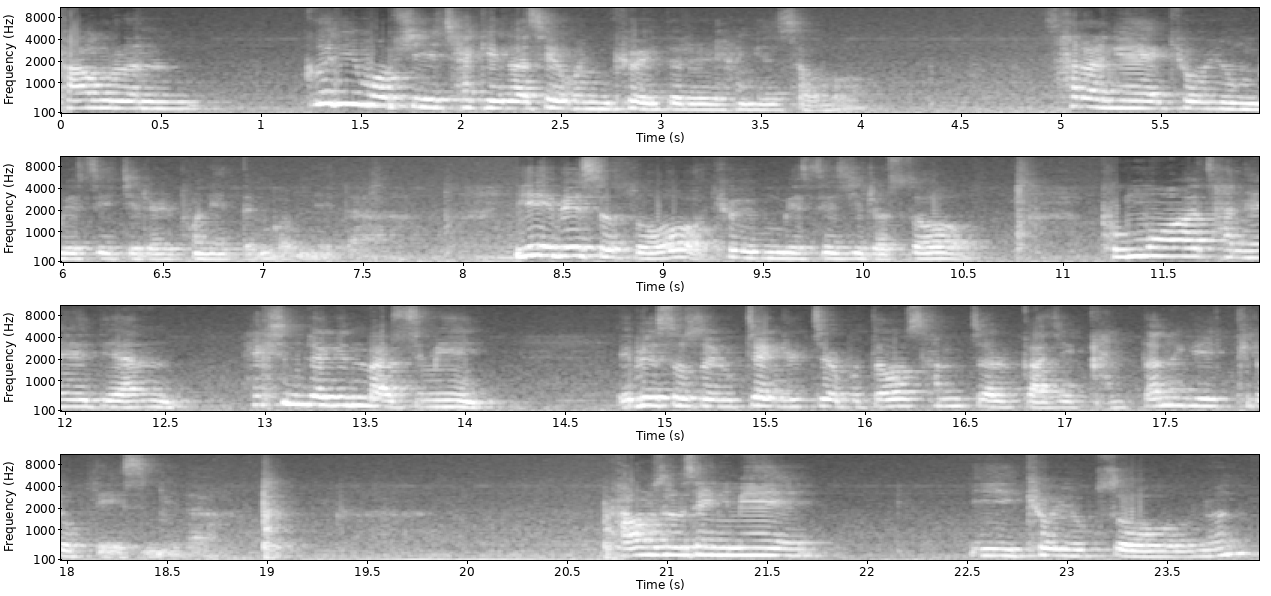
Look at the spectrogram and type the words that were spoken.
바울은 끊임없이 자기가 세운 교회들을 향해서 사랑의 교육 메시지를 보냈던 겁니다. 이 에베소서 교육 메시지로서 부모와 자녀에 대한 핵심적인 말씀이 에베소서 6장 1절부터 3절까지 간단하게 기록되어 있습니다. 바울 선생님이 이 교육서는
